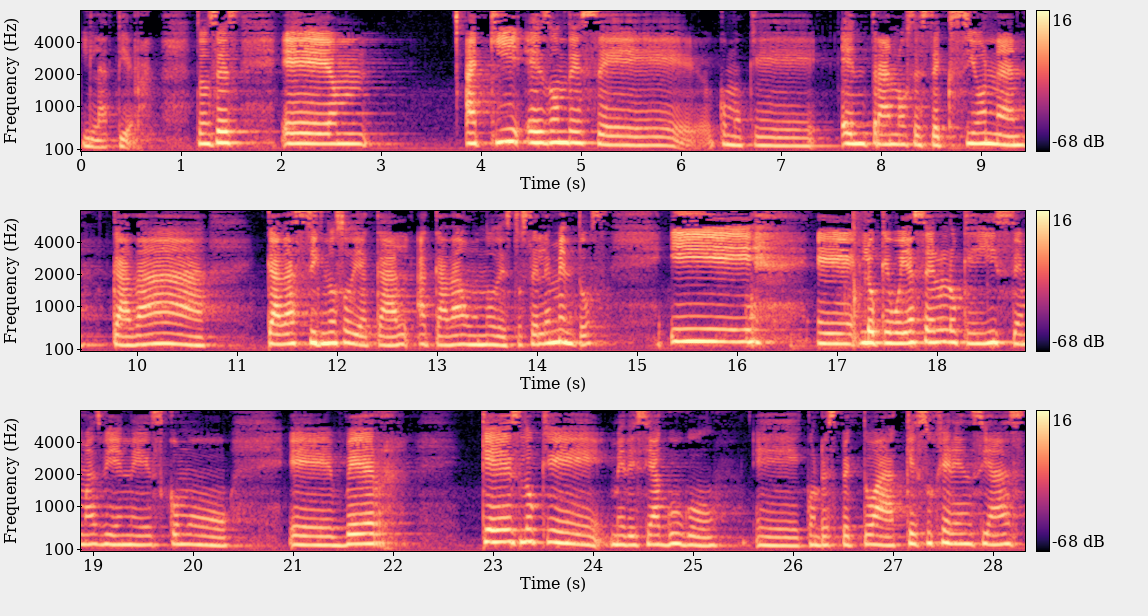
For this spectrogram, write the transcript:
y la tierra. Entonces, em, aquí es donde se como que entran o se seccionan cada, cada signo zodiacal a cada uno de estos elementos. Y eh, lo que voy a hacer o lo que hice más bien es como eh, ver qué es lo que me decía Google eh, con respecto a qué sugerencias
